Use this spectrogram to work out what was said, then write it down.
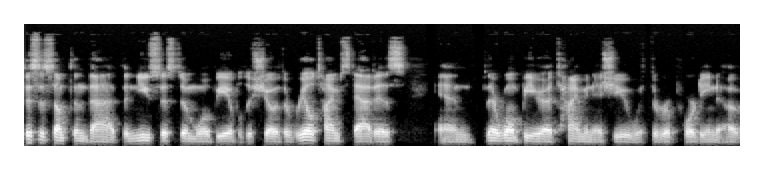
this is something that the new system will be able to show the real-time status and there won't be a timing issue with the reporting of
